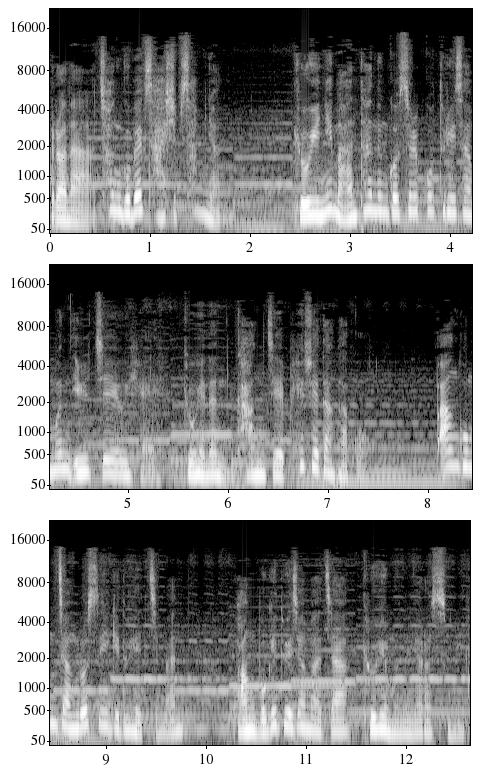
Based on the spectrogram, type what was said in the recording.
그러나 1943년 교인이 많다는 것을 꼬투리 삼은 일제에 의해 교회는 강제 폐쇄당하고 빵 공장으로 쓰이기도 했지만 광복이 되자마자 교회 문을 열었습니다.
